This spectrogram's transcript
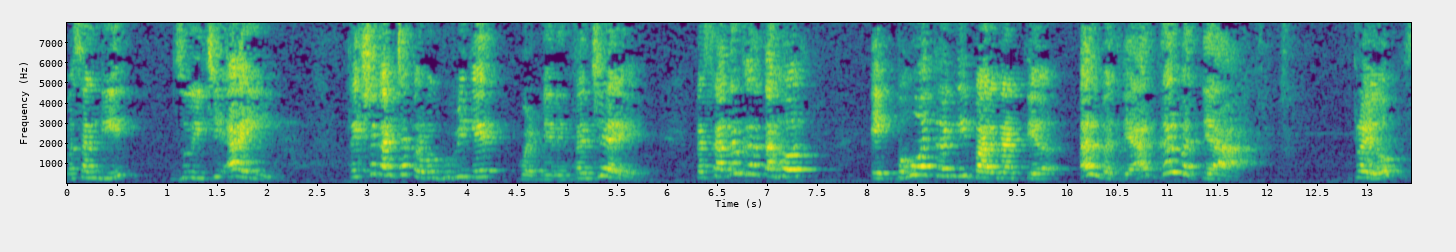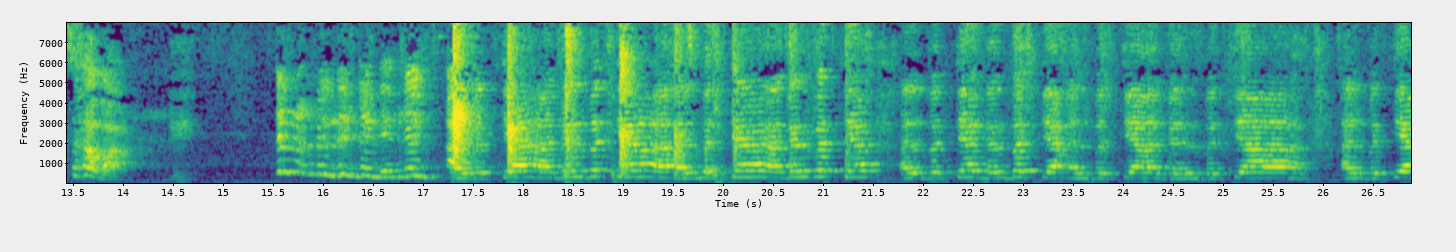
व संगीत जुईची आई. प्रेक्षकांच्या प्रमुख भूमिकेत वडनेरेंचा जय. तर सादर करत आहोत एक बहुवत रंगी बालनाट्य अलबत्या गरबत्या प्रयोग सहावा. अलबत्या गलबत्या अलबत्या गलबत्या अलबत्या गलबत्या अलबत्या गलबत्या अलबत्या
